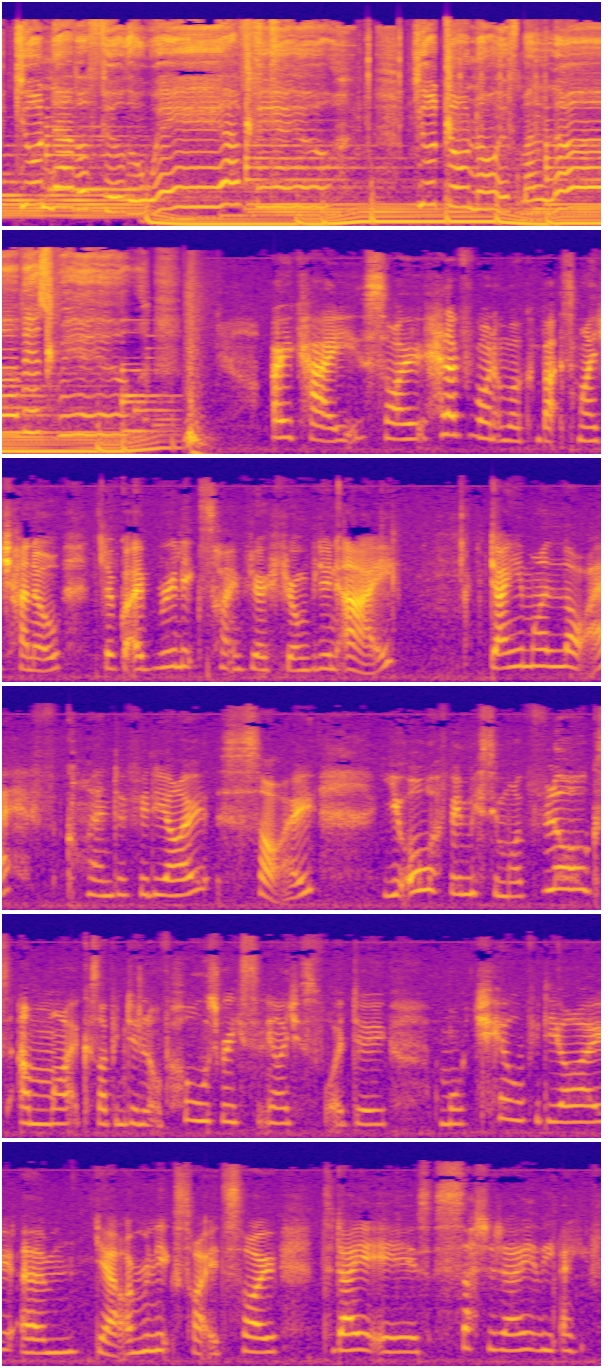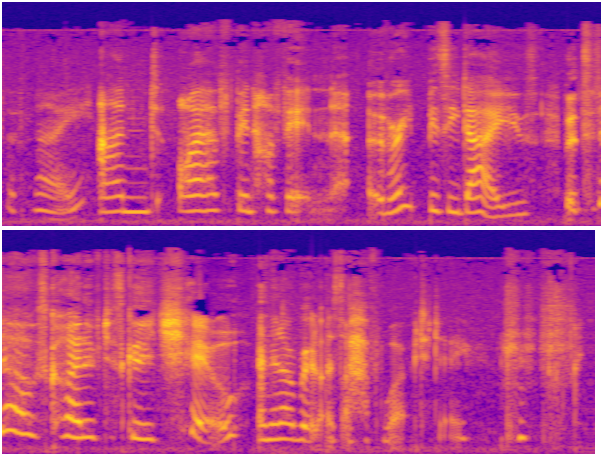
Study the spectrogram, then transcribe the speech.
You never feel the way I feel. You don't know if my love is real. Okay, so hello everyone and welcome back to my channel. So I've got a really exciting video for you. I'm doing a day in my life kind of video. So you all have been missing my vlogs and my because I've been doing a lot of hauls recently. I just thought I'd do a more chill video. Um, yeah, I'm really excited. So today is Saturday, the 8th of May, and I have been having very busy days. But today I was kind of just gonna chill, and then I realised I have work to do.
